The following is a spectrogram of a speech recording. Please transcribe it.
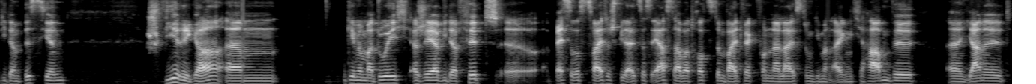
wieder ein bisschen schwieriger. Ähm, gehen wir mal durch. Ager wieder fit. Äh, besseres zweites Spiel als das erste, aber trotzdem weit weg von einer Leistung, die man eigentlich haben will. Äh, Janelt,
